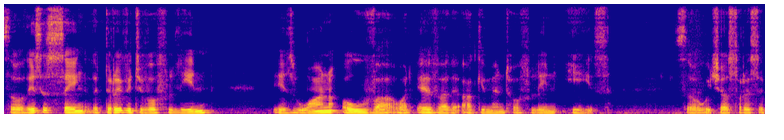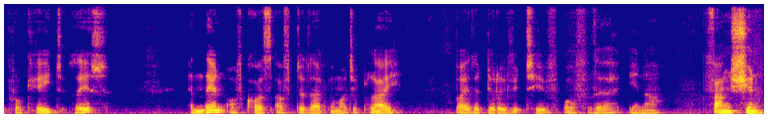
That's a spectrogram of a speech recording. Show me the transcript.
so this is saying the derivative of ln is 1 over whatever the argument of ln is. So we just reciprocate this. And then, of course, after that, we multiply by the derivative of the inner function.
